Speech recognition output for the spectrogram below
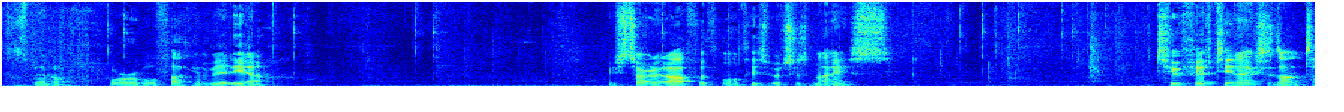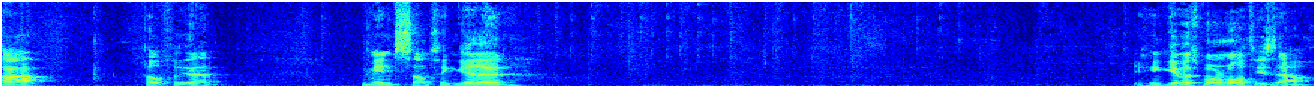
This has been a horrible fucking video. We started off with multis, which is nice. 215 X is on top. Hopefully that means something good. You can give us more multis now.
